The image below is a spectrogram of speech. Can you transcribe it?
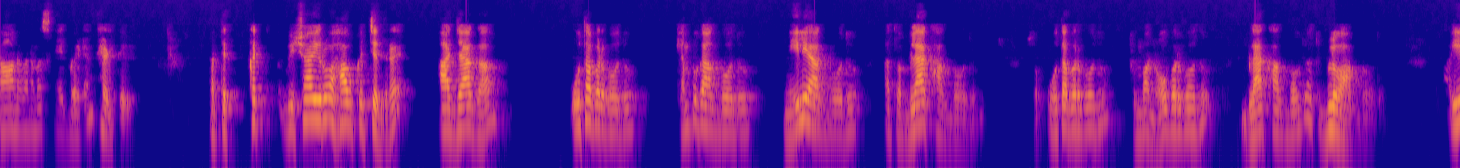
ನಾನು ನಮ್ಮ ಸ್ನೇಕ್ ಬೈಟ್ ಅಂತ ಹೇಳ್ತೀವಿ. ಮತ್ತೆ ಕಚ್, ವಿಷ ಇರೋ ಹಾವು ಕಚ್ಚಿದ್ರೆ ಆ ಜಾಗ ಊತ ಬರ್ಬೋದು ಕೆಂಪಗಾಗ್ಬೋದು ನೀಲಿ ಆಗ್ಬೋದು ಅಥವಾ ಬ್ಲ್ಯಾಕ್ ಆಗ್ಬೋದು. ಸೊ ಊತ ಬರ್ಬೋದು, ತುಂಬ ನೋವು ಬರ್ಬೋದು, ಬ್ಲ್ಯಾಕ್ ಆಗ್ಬೋದು ಅಥವಾ ಬ್ಲೂ ಆಗ್ಬೋದು. ಈ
